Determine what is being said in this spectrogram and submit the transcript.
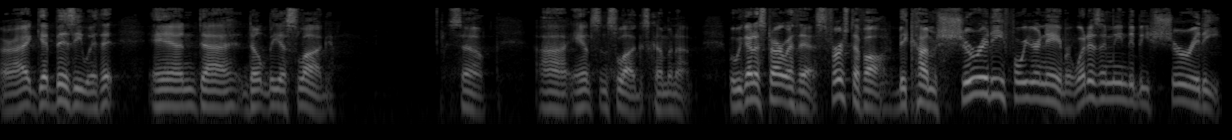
All right? Get busy with it and uh, don't be a slug. So, uh, ants and slugs coming up. But we got to start with this. First of all, become surety for your neighbor. What does it mean to be surety?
